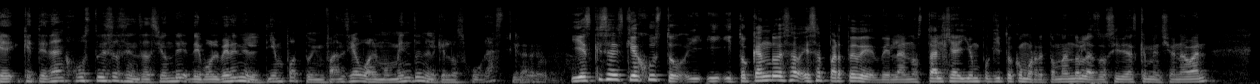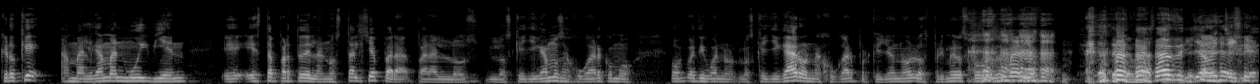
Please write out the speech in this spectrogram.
que, que te dan justo esa sensación de, de volver en el tiempo a tu infancia o al momento en el que los jugaste. Y es que, ¿sabes qué? Justo, y, y- y tocando esa, esa parte de, de la nostalgia y un poquito como retomando las dos ideas que mencionaban, creo que amalgaman muy bien eh, esta parte de la nostalgia para, para los, los que llegamos a jugar como, o, digo, bueno, los que llegaron a jugar, porque yo no, los primeros juegos de Mario. Ya te quemaste, sí, ya me chingué.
